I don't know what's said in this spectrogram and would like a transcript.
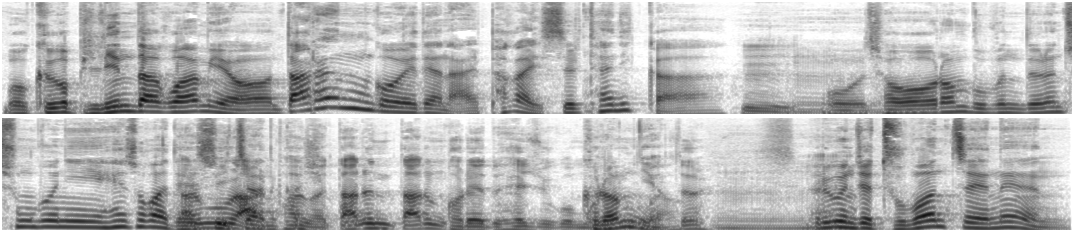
뭐 그거 빌린다고 하면 다른 거에 대한 알파가 있을 테니까 음. 뭐 저런 부분들은 충분히 해소가 될 수 있지 걸 않을까. 싶어요. 다른 다른 거래도 해주고 뭐 그럼요. 것들. 그리고 이제 두 번째는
